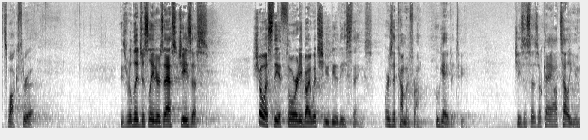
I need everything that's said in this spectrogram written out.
Let's walk through it. These religious leaders asked Jesus, Show us the authority by which you do these things. Where's it coming from? Who gave it to you? Jesus says, Okay, I'll tell you,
